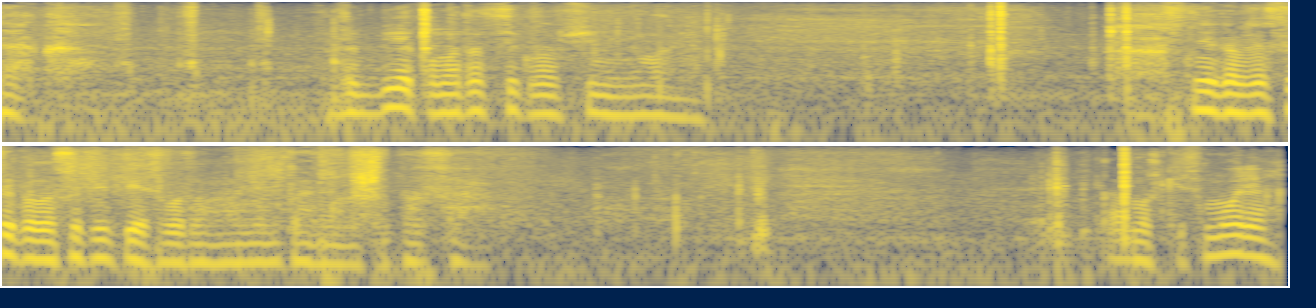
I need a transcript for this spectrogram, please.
Так. Забег у мотоцикла вообще минимальный. Снегом засыпало, что пипец. Вот он моментально высыпался. Камушки с моря.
